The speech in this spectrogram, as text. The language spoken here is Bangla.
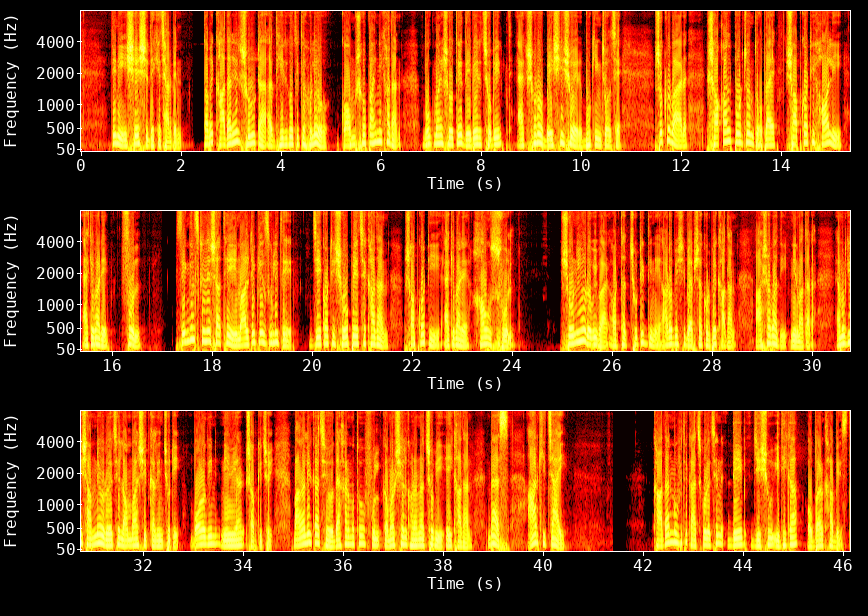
তিনি শেষ দেখে ছাড়বেন। তবে খাদানের শুরুটা ধীর গতিতে হলেও কম শো পায়নি খাদান। বুকমাই শোতে দেবের ছবির একশোরও বেশি শোয়ের বুকিং চলছে। শুক্রবার সকাল পর্যন্ত প্রায় সবকটি হলই একেবারে ফুল। সিঙ্গেল স্ক্রিনের সাথেই মাল্টিপ্লেক্সগুলিতে যে কটি শো পেয়েছে খাদান, সবকটি একেবারে হাউসফুল। শনি ও রবিবার, অর্থাৎ ছুটির দিনে, আরও বেশি ব্যবসা করবে খাদান, আশাবাদী নির্মাতারা। এমনকি সামনেও রয়েছে লম্বা শীতকালীন ছুটি, বড়দিন, নিউ ইয়ার সব কিছুই বাঙালির কাছেও দেখার মতো ফুল কমার্শিয়াল ঘরানার ছবি এই খাদান। ব্যাস, আর কি চাই? খাদান মুভিতে কাজ করেছেন দেব, যিশু, ইধিকা ও বারখা বিস্ত।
